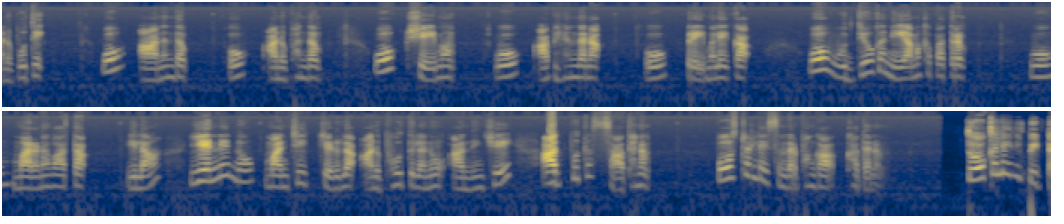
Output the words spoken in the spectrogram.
అనుభూతి ఓ ఆనందం ఓ అనుబంధం ఓ క్షేమం ఓ అభినందన ఓ ప్రేమలేఖ ఓ ఉద్యోగ నియామక పత్రం ఓ మరణవార్త. ఇలా ఎన్నెన్నో మంచి చెడుల అనుభూతులను అందించే అద్భుత సాధనం. పోస్టర్లే సందర్భంగా కథనం. తోకలేని పిట్ట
